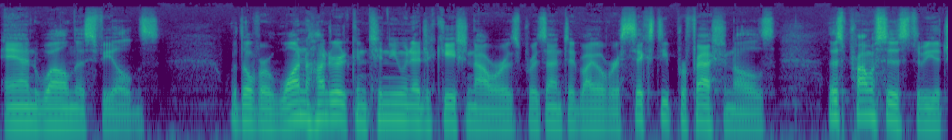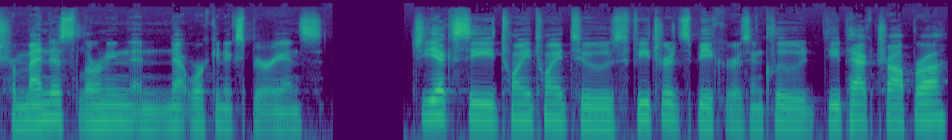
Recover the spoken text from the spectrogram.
and wellness fields. With over 100 continuing education hours presented by over 60 professionals, this promises to be a tremendous learning and networking experience. GXC 2022's featured speakers include Deepak Chopra,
